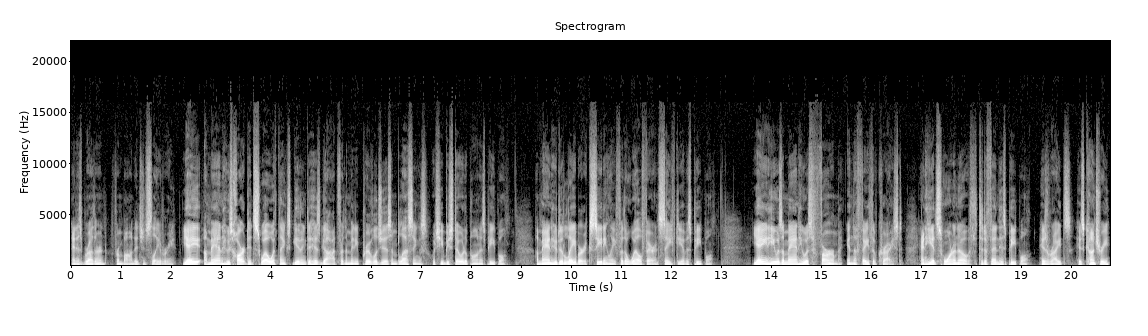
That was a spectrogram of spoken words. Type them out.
and his brethren from bondage and slavery. Yea, a man whose heart did swell with thanksgiving to his God for the many privileges and blessings which he bestowed upon his people. A man who did labor exceedingly for the welfare and safety of his people. Yea, and he was a man who was firm in the faith of Christ, and he had sworn an oath to defend his people, his rights, his country,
